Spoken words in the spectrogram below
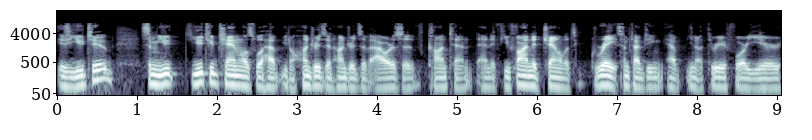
is YouTube. Some U, YouTube channels will have you know hundreds and hundreds of hours of content, and if you find a channel that's great, sometimes you can have you know three or four year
